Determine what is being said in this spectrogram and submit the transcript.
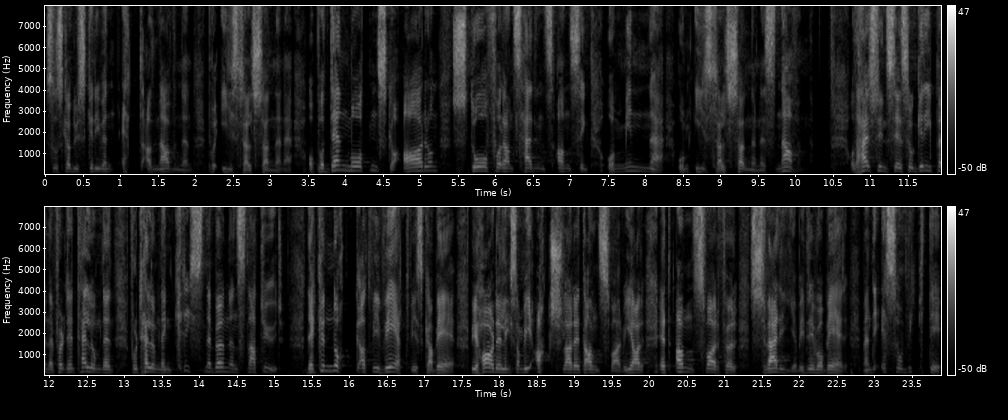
så skal du skrive ett av navnene på Israelssønnene. Og på den måten skal Aron stå foran Herrens ansikt og minne om Israelssønnenes navn. Og det her synes jeg er så gripende, for det forteller om, den, forteller om den kristne bønnens natur. Det er ikke nok at vi vet vi skal be. Vi har det liksom, vi aksler et ansvar. Vi har et ansvar for Sverige. Vi driver og ber. Men det er så viktig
